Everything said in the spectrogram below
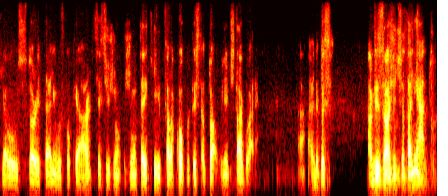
que é o Storytelling with OKR. Você se junta à equipe, fala qual o contexto atual, a gente está agora. Tá? Aí depois, a visão a gente já está alinhado.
